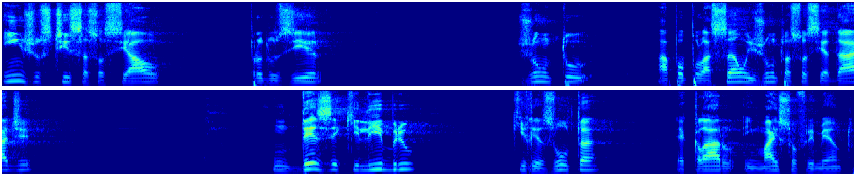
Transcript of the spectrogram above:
injustiça social, produzir junto à população e junto à sociedade um desequilíbrio que resulta, é claro, em mais sofrimento,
